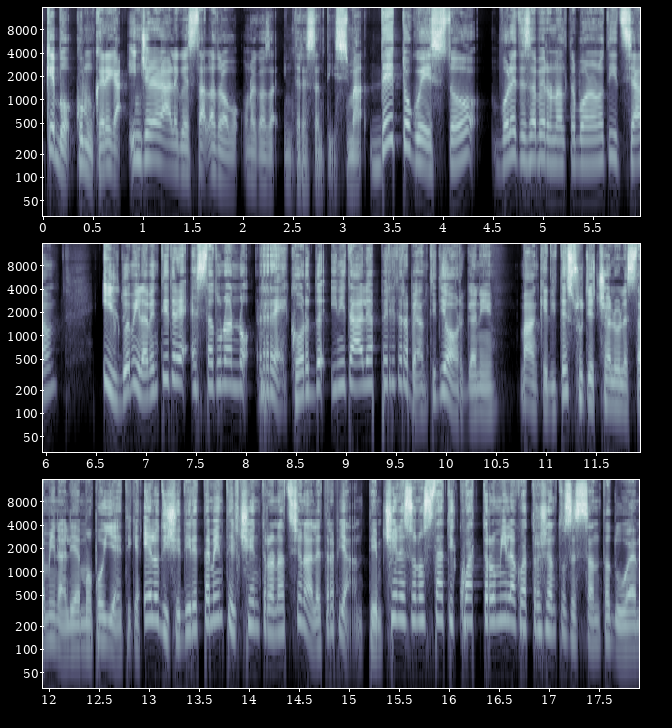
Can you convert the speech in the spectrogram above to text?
Che boh, comunque, raga, in generale questa la trovo una cosa interessantissima. Detto questo, volete sapere un'altra buona notizia? Il 2023 è stato un anno record in Italia per i trapianti di organi ma anche di tessuti e cellule staminali emopoietiche, e lo dice direttamente il Centro Nazionale Trapianti. Ce ne sono stati 4.462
